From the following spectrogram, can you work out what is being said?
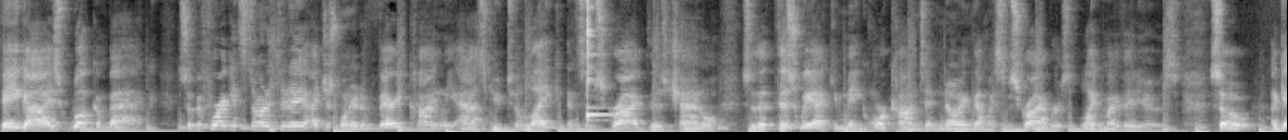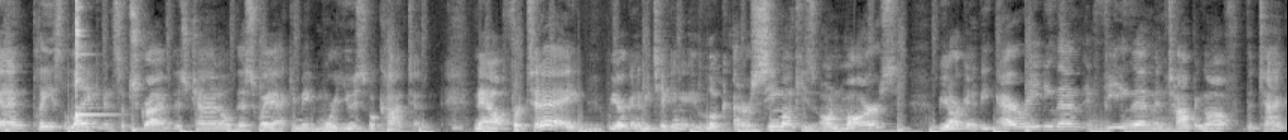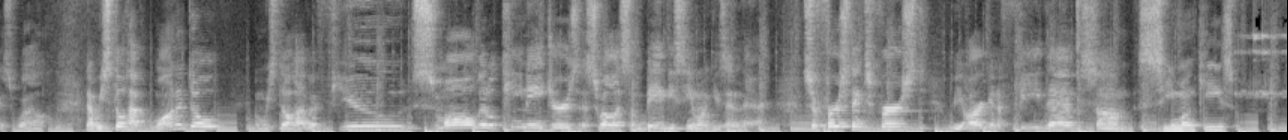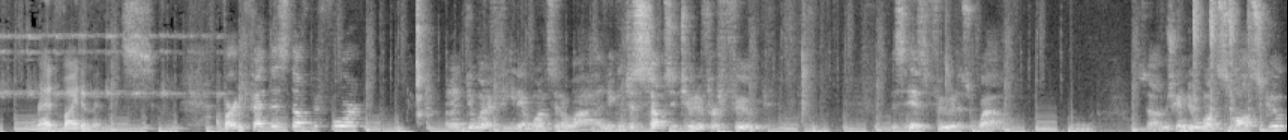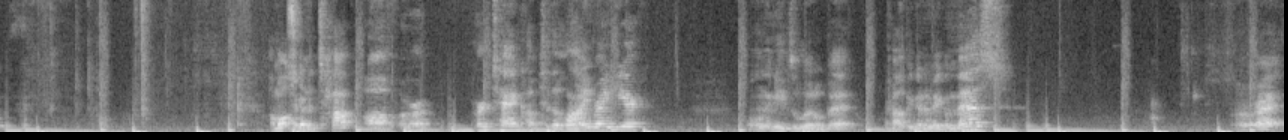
Hey guys, welcome back. So before I get started today, I just wanted to very kindly ask you to like and subscribe this channel so that this way I can make more content knowing that my subscribers like my videos. So again, please like and subscribe this channel. This way I can make more useful content. Now for today, we are going to be taking a look at our sea monkeys on Mars. We are going to be aerating them and feeding them and topping off the tank as well. Now we still have one adult and we still have a few small little teenagers as well as some baby sea monkeys in there. So first things first, we are to feed them some sea monkeys red vitamins. I've already fed this stuff before, but I do want to feed it once in a while. You can just substitute it for food. This is food as well. So I'm just to do one small scoop. I'm also to top off our, our tank up to the line right here. Only needs a little bit. Probably to make a mess. All right.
